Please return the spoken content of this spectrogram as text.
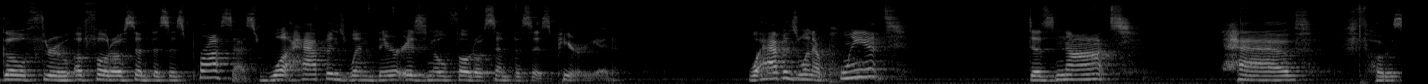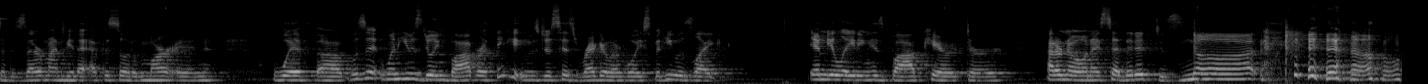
go through a photosynthesis process? What happens when there is no photosynthesis, period? What happens when a plant does not have photosynthesis? That reminded me of that episode of Martin with, uh, was it when he was doing Bob, or I think it was just his regular voice, but he was like emulating his Bob character I don't know when I said that it does not.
